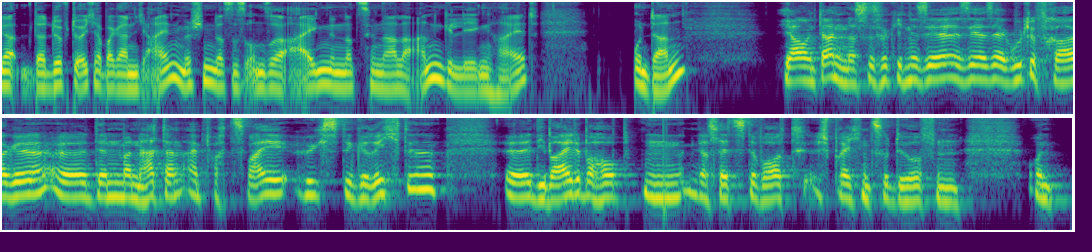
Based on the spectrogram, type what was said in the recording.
ja, da dürft ihr euch aber gar nicht einmischen, das ist unsere eigene nationale Angelegenheit. Und dann? Ja, und dann, das ist wirklich eine sehr, sehr, sehr gute Frage, äh, denn man hat dann einfach zwei höchste Gerichte, äh, die beide behaupten, das letzte Wort sprechen zu dürfen. Und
